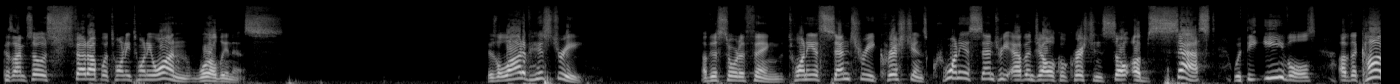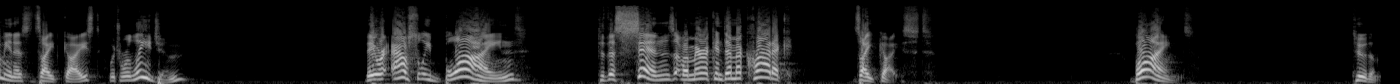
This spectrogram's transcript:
because I'm so fed up with 2021 worldliness. There's a lot of history of this sort of thing. The 20th century Christians, 20th century evangelical Christians, so obsessed with the evils of the communist zeitgeist, which were legion, they were absolutely blind to the sins of American democratic zeitgeist. Blind to them.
